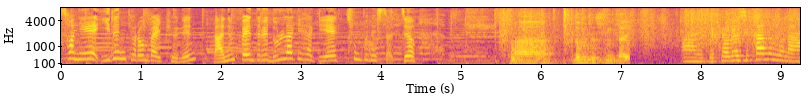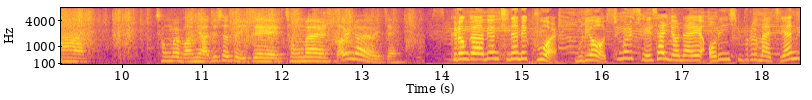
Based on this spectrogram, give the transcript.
선예의 이른 결혼 발표는 많은 팬들을 놀라게 하기에 충분했었죠. 아, 너무 좋습니다. 아, 이제 결혼식 하는구나. 정말 많이 와주셔서 이제 정말 떨려요, 이제. 그런가 하면 지난해 9월 무려 23살 연하의 어린 신부를 맞이한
